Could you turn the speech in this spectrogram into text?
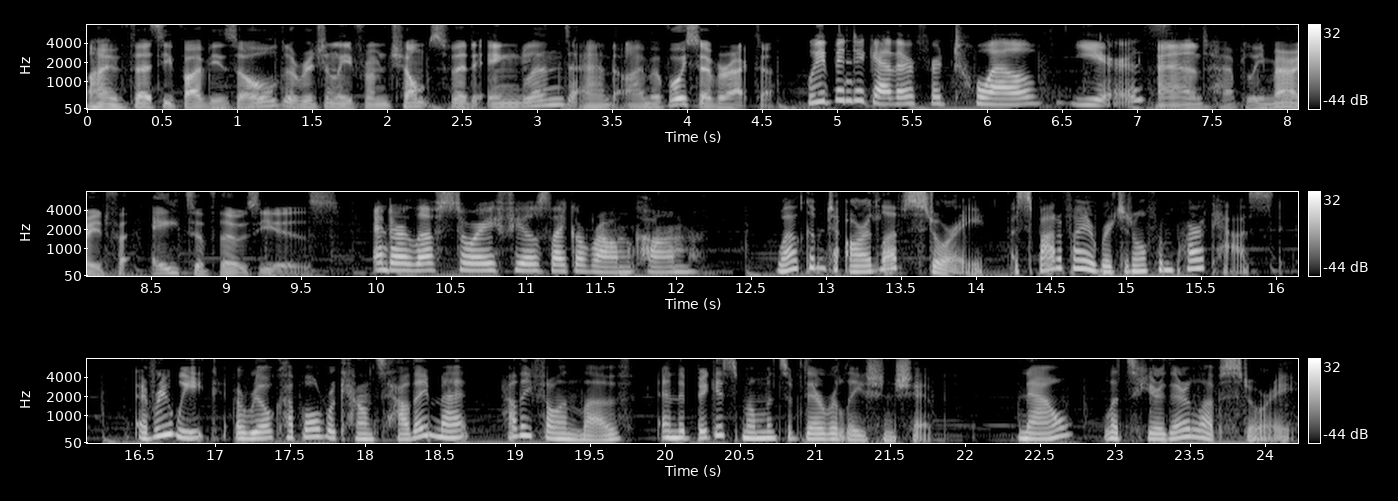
I'm 35 years old, originally from Chelmsford, England, and I'm a voiceover actor. We've been together for 12 years. And happily married for eight of those years. And our love story feels like a rom com. Welcome to Our Love Story, a Spotify original from Parcast. Every week, a real couple recounts how they met, how they fell in love, and the biggest moments of their relationship. Now, let's hear their love story.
